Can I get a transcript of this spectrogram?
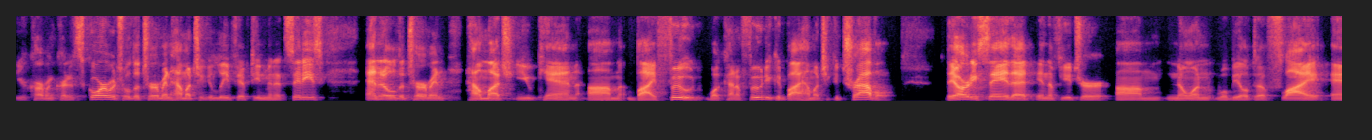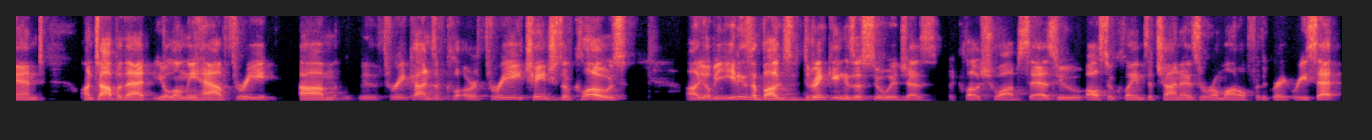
your carbon credit score, which will determine how much you can leave 15 minute cities, and it'll determine how much you can um, buy food, what kind of food you could buy, how much you could travel. They already say that in the future, um, no one will be able to fly, and on top of that, you'll only have three um, three kinds of cl- or three changes of clothes. Uh, you'll be eating the bugs, drinking the sewage, as Klaus Schwab says, who also claims that China is a role model for the Great Reset.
